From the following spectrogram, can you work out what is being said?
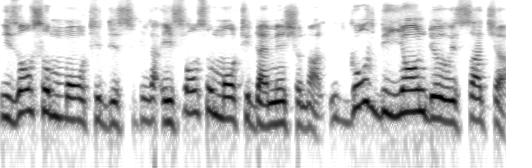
is also multidisciplinary, it's also multidimensional. It goes beyond the researcher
